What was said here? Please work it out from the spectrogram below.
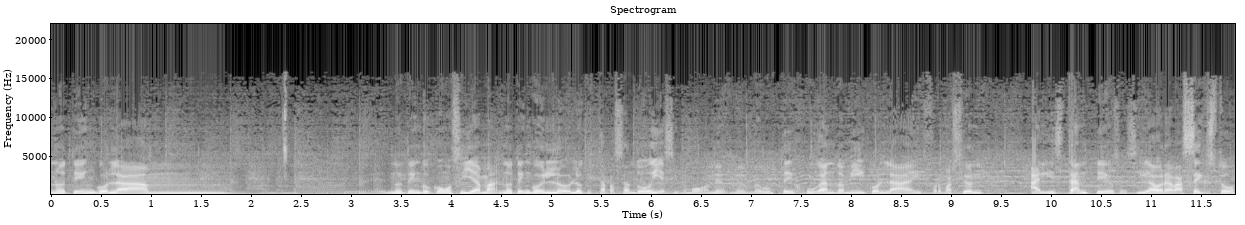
No tengo la. mm, no tengo cómo se llama, no tengo lo, que está pasando hoy, así como me, gusta ir jugando a mí con la información al instante, o sea, si ahora va sexto,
